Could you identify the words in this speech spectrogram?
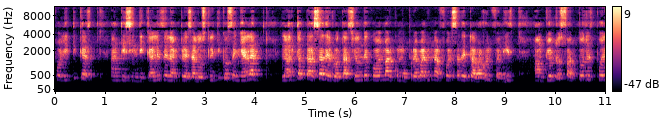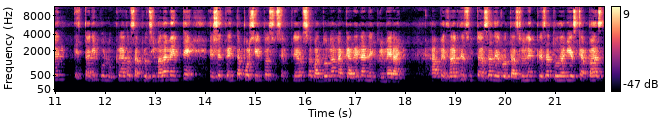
políticas antisindicales de la empresa. Los críticos señalan la alta tasa de rotación de Walmart como prueba de una fuerza de trabajo infeliz aunque otros factores pueden estar involucrados, aproximadamente el 70% de sus empleados abandonan la cadena en el primer año. A pesar de su tasa de rotación, la empresa todavía es capaz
